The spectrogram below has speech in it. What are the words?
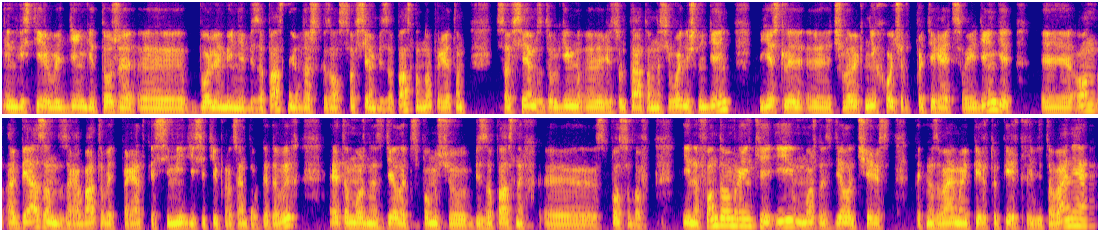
инвестировать деньги тоже э, более-менее безопасно, я бы даже сказал совсем безопасно, но при этом совсем с другим э, результатом. На сегодняшний день, если э, человек не хочет потерять свои деньги, э, он обязан зарабатывать порядка 7-10% годовых. Это можно сделать с помощью безопасных э, способов и на фондовом рынке, и можно сделать через так называемое peer-to-peer кредитование,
